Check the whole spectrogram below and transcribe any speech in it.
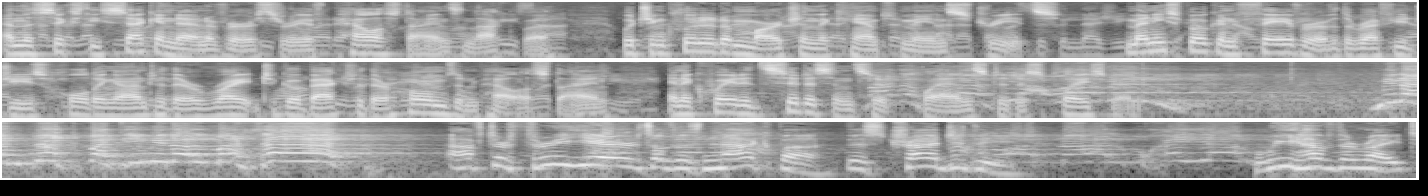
and the 62nd anniversary of Palestine's Nakba, which included a march in the camp's main streets. Many spoke in favor of the refugees holding on to their right to go back to their homes in Palestine and equated citizenship plans to displacement. After three years of this Nakba, this tragedy, we have the right,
